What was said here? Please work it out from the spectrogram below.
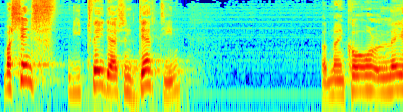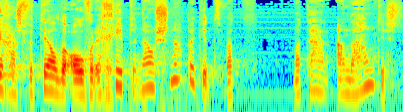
Maar sinds die 2013, wat mijn collega's vertelden over Egypte, nou snap ik het, wat, wat daar aan de hand is.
